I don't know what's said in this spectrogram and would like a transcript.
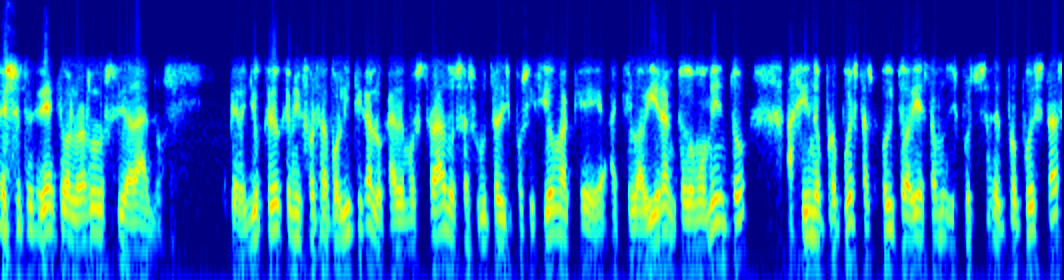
Eso tendrían que valorarlo los ciudadanos. Pero yo creo que mi fuerza política lo que ha demostrado es absoluta disposición a que, a que lo hubiera en todo momento, haciendo propuestas. Hoy todavía estamos dispuestos a hacer propuestas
